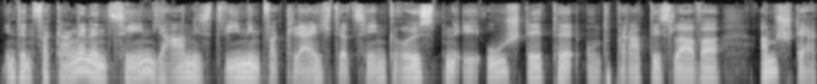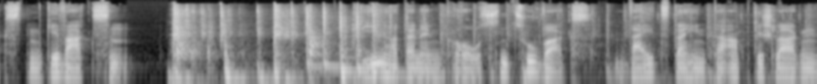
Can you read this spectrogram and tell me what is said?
In den vergangenen zehn Jahren ist Wien im Vergleich der zehn größten EU-Städte und Bratislava am stärksten gewachsen. Wien hat einen großen Zuwachs, weit dahinter abgeschlagen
